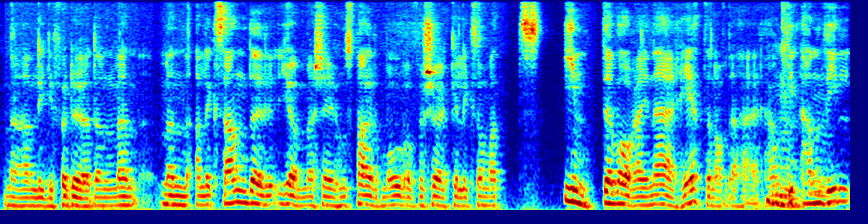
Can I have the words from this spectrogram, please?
när han ligger för döden. Men, men Alexander gömmer sig hos farmor och försöker liksom att inte vara i närheten av det här. Han, Mm. han vill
